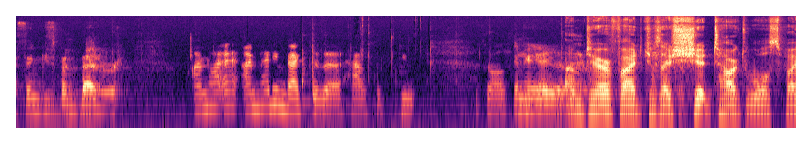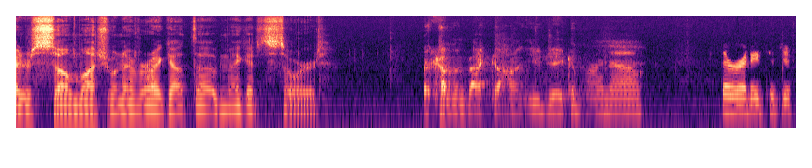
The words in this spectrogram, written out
I think he's been better. I'm he- I'm heading back to the house with you, so I'll see Come you guys. here. over I'm terrified because I shit talked wolf spiders so much whenever I got the mega sword. They're coming back to hunt you, Jacob. I know. They're ready to just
